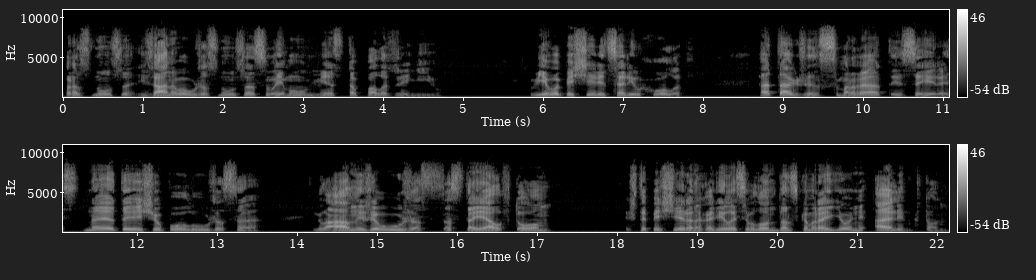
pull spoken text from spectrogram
проснулся и заново ужаснулся своему местоположению. В его пещере царил холод, а также смрад и сырость. Но это еще полужаса. Главный же ужас состоял в том, что пещера находилась в лондонском районе Айлингтон,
